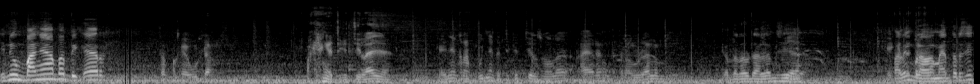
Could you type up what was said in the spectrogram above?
Ini umpannya apa Big Air? Kita pakai udang. Pakai yang kecil-kecil aja. Kayaknya kerapunya kecil-kecil soalnya airnya nggak terlalu dalam sih. Gak terlalu dalam sih ya. Iya. Kayak Paling berapa meter sih?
